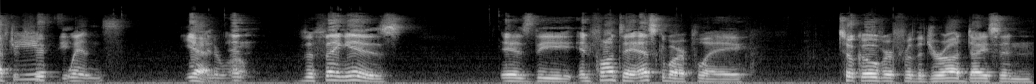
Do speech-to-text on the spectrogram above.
after 50 wins. Yeah, in a row. and the thing is, is the Infante Escobar play took over for the Jarrod Dyson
